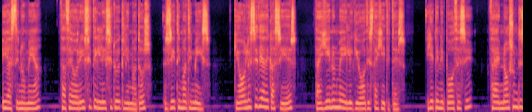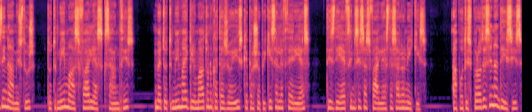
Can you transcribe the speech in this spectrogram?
Η αστυνομία θα θεωρήσει τη λύση του εγκλήματος ζήτημα τιμής και όλες οι διαδικασίες θα γίνουν με ηλικιώδεις ταχύτητες. Για την υπόθεση θα ενώσουν τις δυνάμεις τους το Τμήμα Ασφάλειας Ξάνθης με το Τμήμα Εγκλημάτων Καταζωής και Προσωπικής Ελευθερίας της Διεύθυνσης Ασφάλειας Θεσσαλονίκης. Από τις πρώτες συναντήσεις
